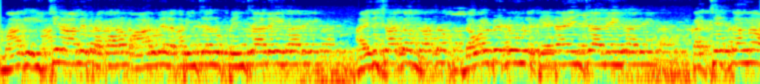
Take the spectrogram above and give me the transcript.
మాకు ఇచ్చిన హామీ ప్రకారం ఆరు వేల పింఛన్లు పెంచాలి. ఐదు శాతం డబుల్ బెడ్రూమ్లు కేటాయించాలి. ఖచ్చితంగా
